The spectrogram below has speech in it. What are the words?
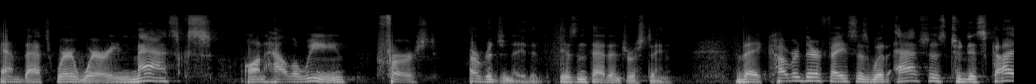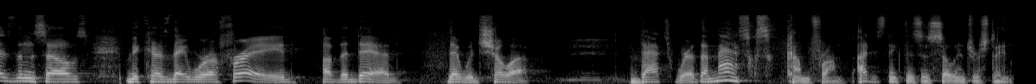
And that's where wearing masks on Halloween first originated. Isn't that interesting? They covered their faces with ashes to disguise themselves because they were afraid of the dead that would show up. That's where the masks come from. I just think this is so interesting.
